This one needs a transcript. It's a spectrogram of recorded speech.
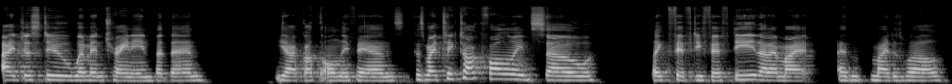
I just do women training, but then yeah, I've got the OnlyFans because my TikTok following so like 50-50 that I might I might as well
